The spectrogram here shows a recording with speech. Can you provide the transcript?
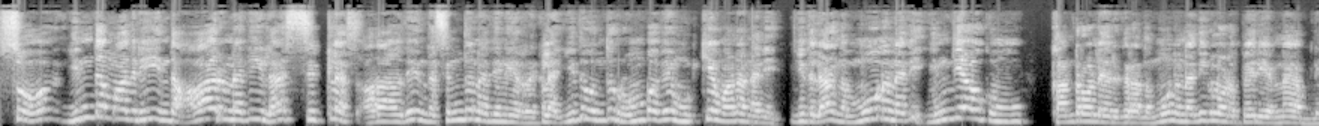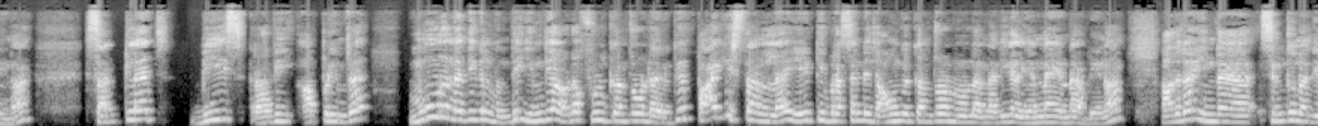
சோ இந்த மாதிரி இந்த ஆறு நதியில சிட்லஸ் அதாவது இந்த சிந்து நதி நீர் இருக்குல்ல இது வந்து ரொம்பவே முக்கியமான நதி. இதுல அந்த மூணு நதி இந்தியாவுக்கு கண்ட்ரோல்ல இருக்கிற அந்த மூணு நதிகளோட பேர் என்ன அப்படின்னா சட்லஜ் பீஸ் ரவி அப்படின்ற மூணு நதிகள் வந்து இந்தியாவோட ஃபுல் கண்ட்ரோல்ல இருக்கு. பாகிஸ்தான்ல எயிட்டி பர்சன்டேஜ் அவங்க கண்ட்ரோல் உள்ள நதிகள் என்ன என்ன அப்படின்னா அதுல இந்த சிந்து நதி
